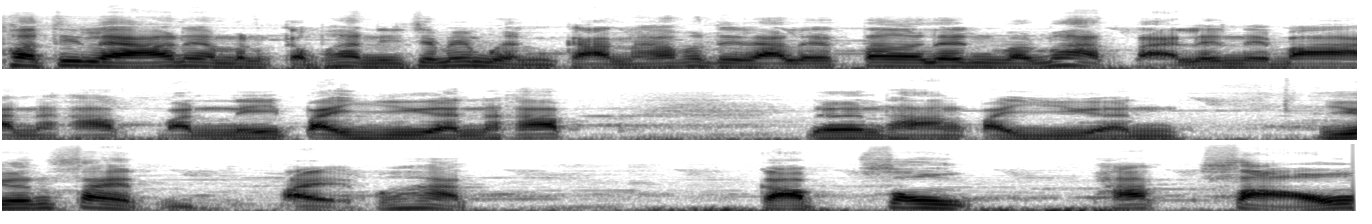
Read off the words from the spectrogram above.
พฤหัสที่แล้วเนี่ยมันกับพฤหัสนี้จะไม่เหมือนกันนะครับพฤหัสที่แล้วเลสเตอร์เล่นวันพฤหัสแต่เล่นในบ้านนะครับ วันนี้ไปเยือนนะครับ เดินทางไปเยือน เยือนเสร็จไปพฤหัสกลับศุกร์พักเสาร์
